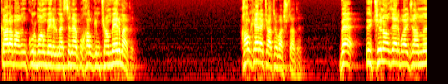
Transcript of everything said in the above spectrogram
Qarabağın qurban verilməsinə bu xalq imkan vermədi. Xalq hərəkatı başladı və bütün Azərbaycanlı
